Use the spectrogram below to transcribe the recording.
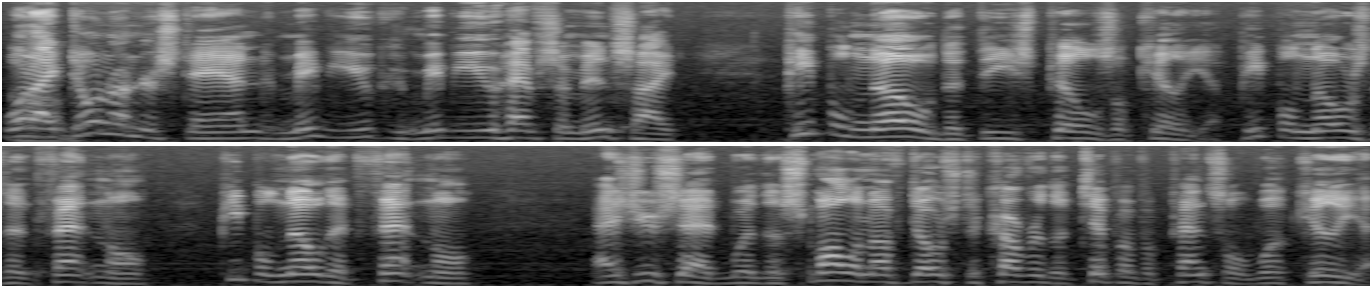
What I um, don't understand, maybe you maybe you have some insight. People know that these pills will kill you. People knows that fentanyl people know that fentanyl, as you said, with a small enough dose to cover the tip of a pencil, will kill you.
